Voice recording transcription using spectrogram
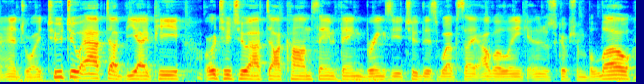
Android. tutuapp.vip or tutuapp.com, same thing, brings you to this website. I'll have a link in the description below.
